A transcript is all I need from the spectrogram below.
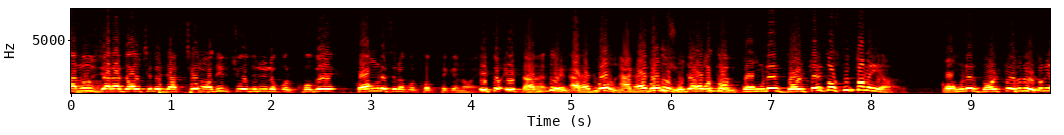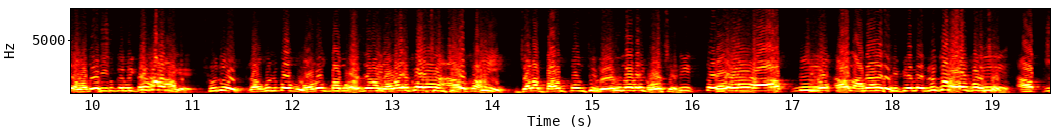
মানুষ যারা দল ছেড়ে যাচ্ছেন অধীর চৌধুরীর ওপর ক্ষোভে কংগ্রেসের ওপর ক্ষোভ থেকে নয়। এই তো একদম একদম সোজা কথা কংগ্রেস দলটাই তো অস্তিত্ব নেই আর। কংগ্রেস দলটার আদর্শকে বিক্রি করে দিয়ে। শুনুন রাহুল বাবু যারা লড়াই করেছেন যারা বামপন্থী লড়াই করেছেন আপনি আপনার- সিপিএম এর বিরুদ্ধে লড়াই আপনি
